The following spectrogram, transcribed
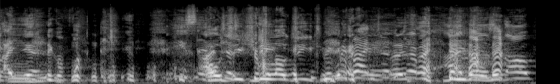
like, "Yeah, nigga, fuck you." He said, I OG, just- triple OG. I just, thought,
